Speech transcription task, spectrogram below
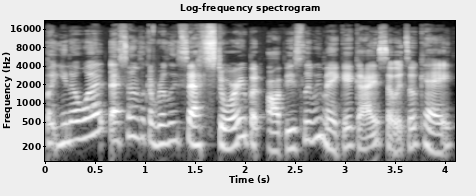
But you know what? That sounds like a really sad story, but obviously we make it, guys, so it's okay.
